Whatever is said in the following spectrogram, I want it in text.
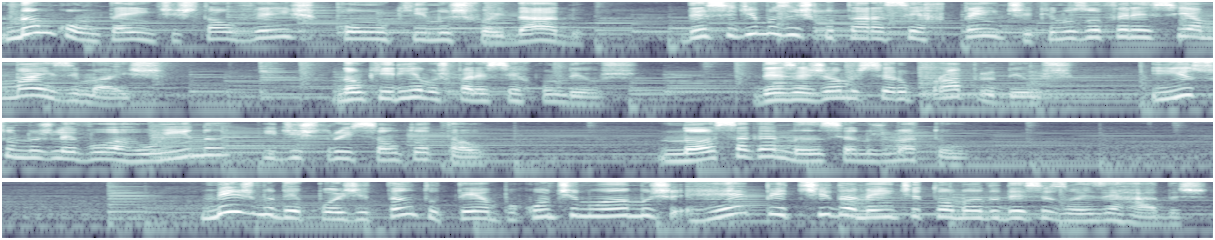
Não contentes, talvez, com o que nos foi dado, decidimos escutar a serpente que nos oferecia mais e mais. Não queríamos parecer com Deus. Desejamos ser o próprio Deus, e isso nos levou à ruína e destruição total. Nossa ganância nos matou. Mesmo depois de tanto tempo, continuamos repetidamente tomando decisões erradas.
